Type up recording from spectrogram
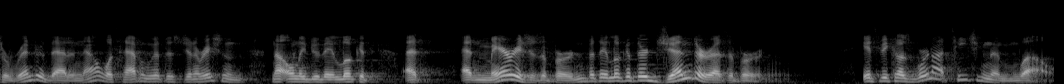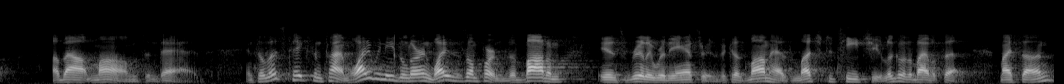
surrendered that. And now what's happening with this generation, not only do they look at, at, at marriage as a burden, but they look at their gender as a burden. It's because we're not teaching them well about moms and dads. And so let's take some time. Why do we need to learn? Why is this so important? The bottom is really where the answer is because mom has much to teach you. Look at what the Bible says. My son,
